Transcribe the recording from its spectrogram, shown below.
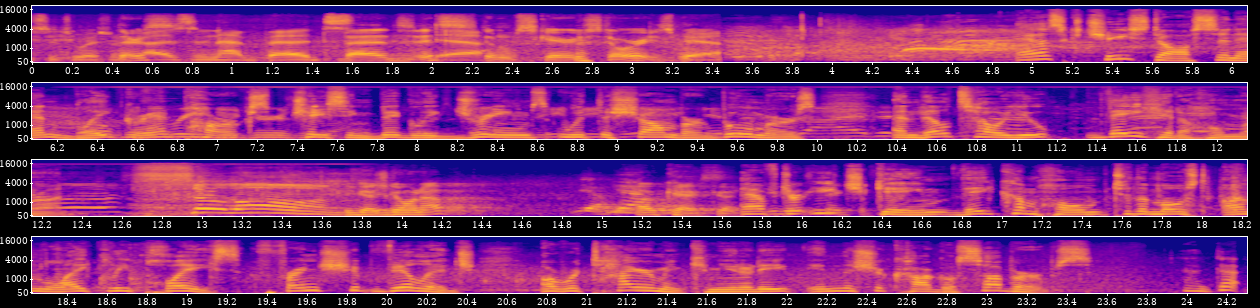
situations where There's- guys didn't have beds. Beds. It's Yeah. some scary stories, man. Ask Chase Dawson and Blake Grant Parks chasing big league dreams with the Schaumburg Boomers, and they'll tell you they hit a home run. So long. You guys going up? Yeah. Okay, good. After each game, they come home to the most unlikely place, Friendship Village, a retirement community in the Chicago suburbs. I got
